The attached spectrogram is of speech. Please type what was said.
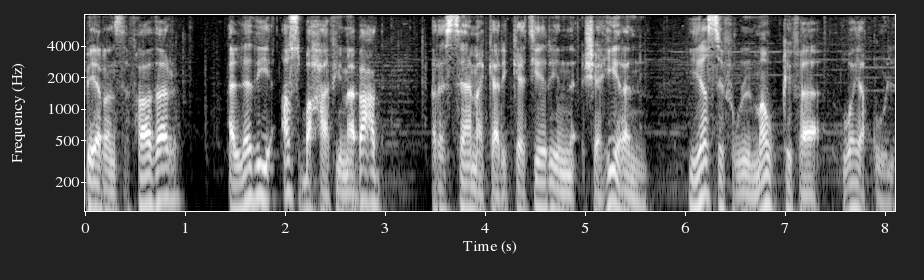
بيرنس فاذر الذي أصبح فيما بعد رسام كاريكاتير شهيرا يصف الموقف ويقول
